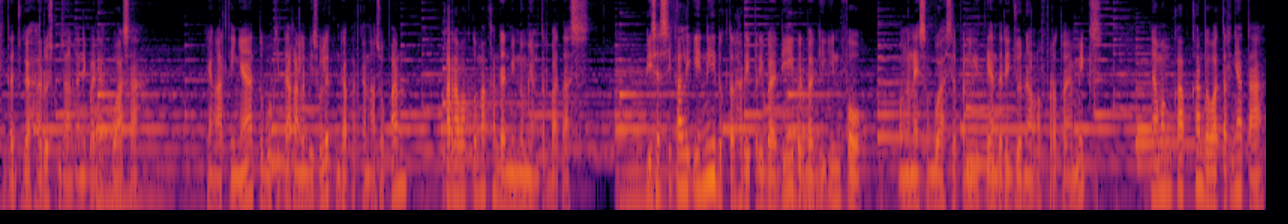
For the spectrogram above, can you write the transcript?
kita juga harus menjalankan ibadah puasa. Yang artinya tubuh kita akan lebih sulit mendapatkan asupan karena waktu makan dan minum yang terbatas. Di sesi kali ini, Dokter Hari Pribadi berbagi info mengenai sebuah hasil penelitian dari Journal of Proteomics yang mengungkapkan bahwa ternyata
